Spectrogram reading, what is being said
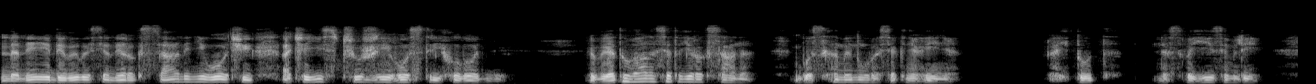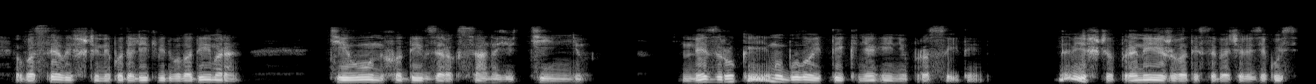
На неї дивилися не Роксанині очі, а чиїсь чужі гострі й холодні. Врятувалася тоді Роксана, бо схаменулася княгиня. А й тут, на своїй землі, в оселищі неподалік від Володимира, Тіун ходив за Роксаною тінню. Не з руки йому було йти княгиню просити. Навіщо принижувати себе через якусь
